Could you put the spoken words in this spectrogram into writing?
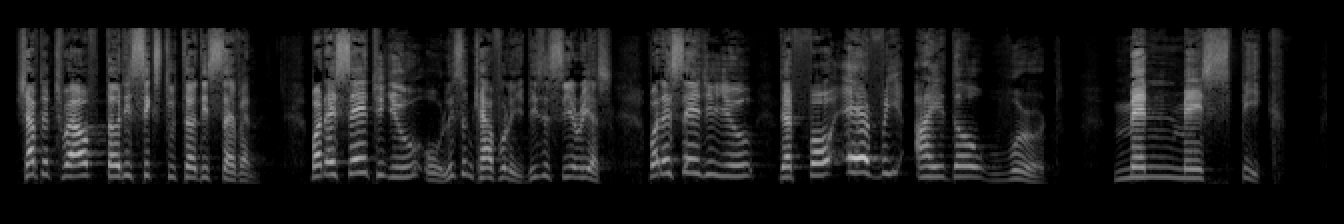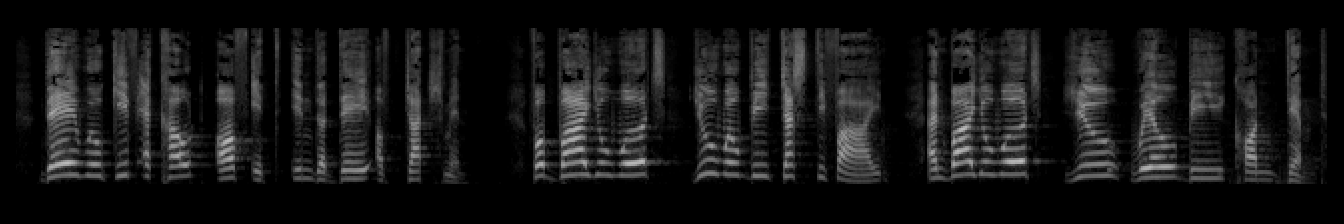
chapter 12, 36 to 37. But I say to you, oh, listen carefully. This is serious. But I say to you that for every idle word men may speak, they will give account of it in the day of judgment. For by your words you will be justified, and by your words you will be condemned.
